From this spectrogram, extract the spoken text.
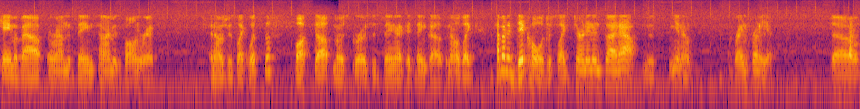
came about around the same time as Bong Rip. And I was just like, what's the fucked up, most grossest thing I could think of? And I was like, how about a dick hole just like turning inside out? Just, you know, right in front of you. So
